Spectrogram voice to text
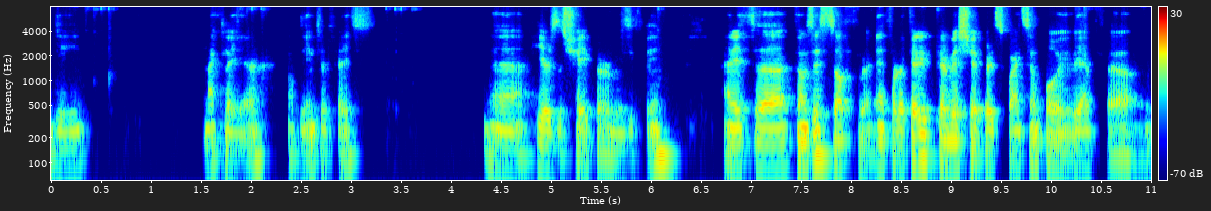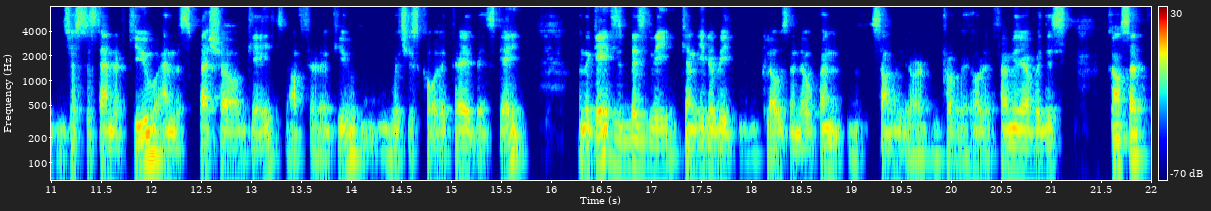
the MAC layer of the interface, uh, here's the shaper basically. And it uh, consists of, and for the credit shaper, it's quite simple. We have uh, just a standard queue and a special gate after the queue, which is called a credit-based gate. And the gate is basically can either be closed and open. Some of you are probably already familiar with this concept.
